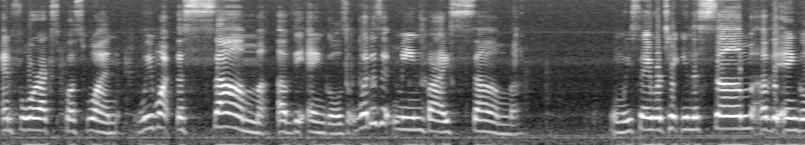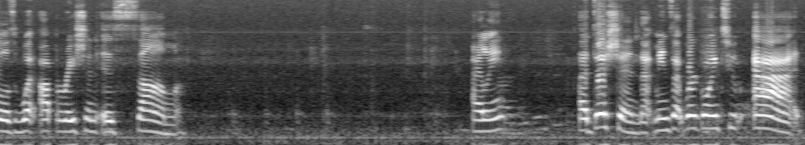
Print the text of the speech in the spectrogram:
and 4x plus 1. We want the sum of the angles. What does it mean by sum? When we say we're taking the sum of the angles, what operation is sum? Eileen? Addition. That means that we're going to add.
